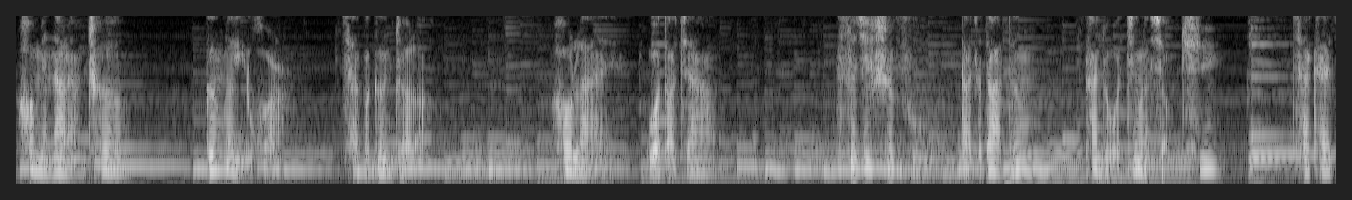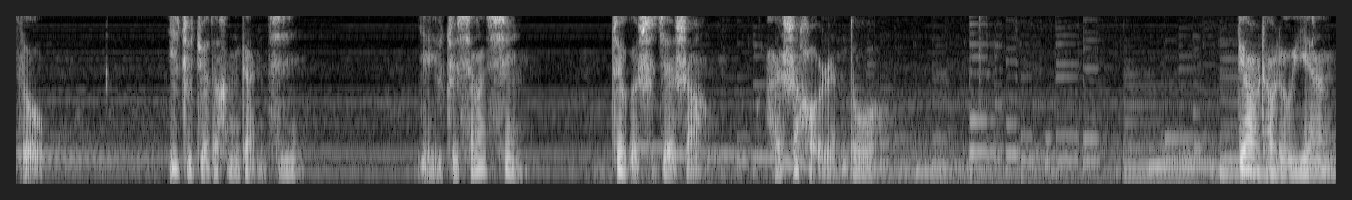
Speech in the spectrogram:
后面那辆车跟了一会儿，才不跟着了。后来我到家，司机师傅打着大灯看着我进了小区，才开走。一直觉得很感激，也一直相信这个世界上还是好人多。第二条留言。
